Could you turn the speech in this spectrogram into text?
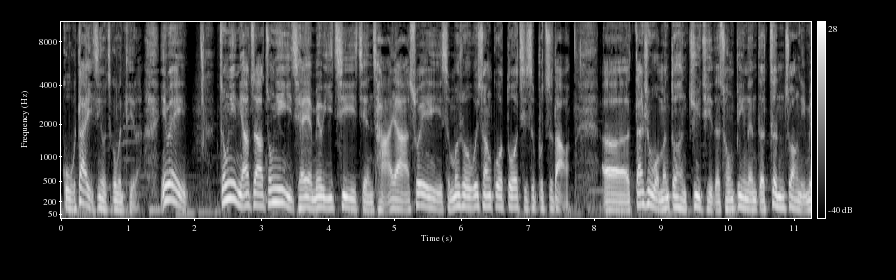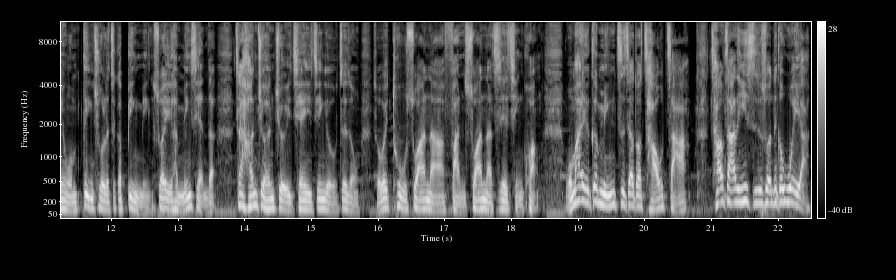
古代已经有这个问题了，因为。中医你要知道，中医以前也没有仪器检查呀，所以什么时候胃酸过多其实不知道。呃，但是我们都很具体的从病人的症状里面，我们定出了这个病名，所以很明显的，在很久很久以前已经有这种所谓吐酸啊、反酸啊这些情况。我们还有一个名字叫做嘈杂，嘈杂的意思就是说那个胃啊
